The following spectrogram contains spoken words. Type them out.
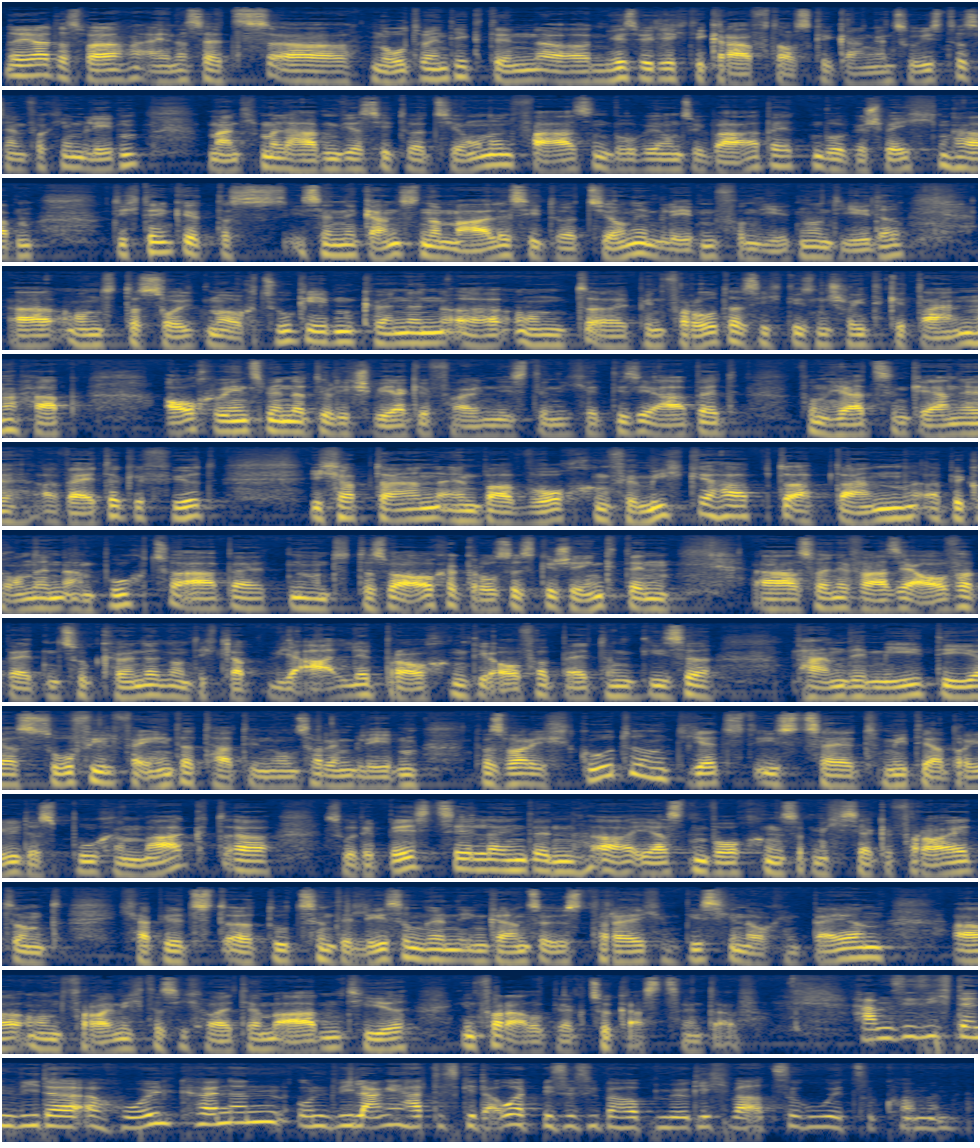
Naja, das war einerseits äh, notwendig, denn äh, mir ist wirklich die Kraft ausgegangen. So ist das einfach im Leben. Manchmal haben wir Situationen, Phasen, wo wir uns überarbeiten, wo wir Schwächen haben. Und ich denke, das ist eine ganz normale Situation im Leben von jedem und jeder. Äh, und das sollten wir auch zugeben können. Äh, und äh, ich bin froh, dass ich diesen Schritt getan habe, auch wenn es mir natürlich schwer gefallen ist, denn ich hätte diese Arbeit von Herzen gerne äh, weitergeführt. Ich habe dann ein paar Wochen für mich gehabt, habe dann begonnen, am Buch zu arbeiten und das war auch ein großes Geschenk, denn äh, so eine Phase aufarbeiten zu können und ich glaube, wir alle brauchen die Aufarbeitung dieser Pandemie, die ja so viel verändert hat in unserem Leben. Das war echt gut und jetzt ist seit Mitte April das Buch am Markt. Äh, es wurde Bestseller in den äh, ersten Wochen, es hat mich sehr gefreut und ich habe jetzt äh, Dutzende Lesungen in ganz Österreich, ein bisschen auch in Bayern äh, und freue mich, dass ich heute am Abend hier in Vorarlberg zu Gast sein darf. Haben Sie sich denn wieder erholen können und wie lange hat es gedauert, bis es überhaupt möglich war, zur Ruhe zu kommen?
